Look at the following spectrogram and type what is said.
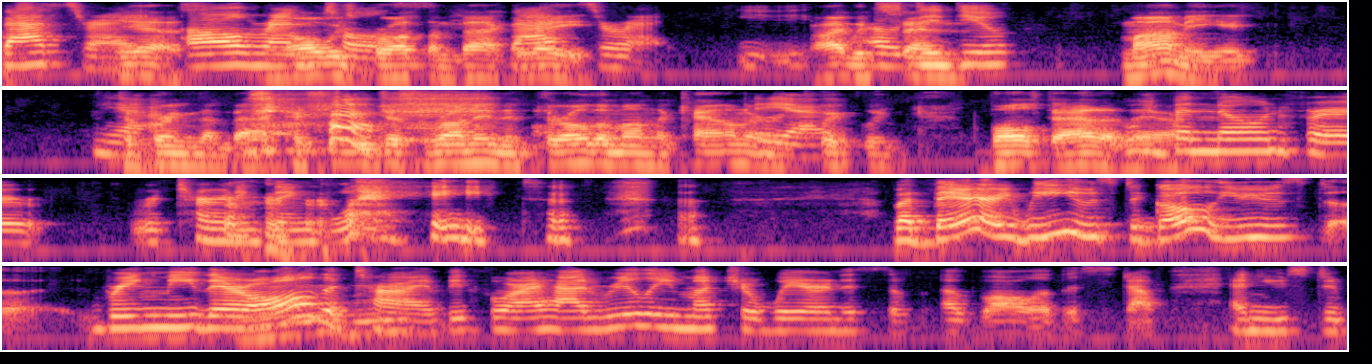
That's right. Yes. All and rentals. always brought them back late. That's right. Y- I would oh, send did you? mommy Yeah. to bring them back because she would just run in and throw them on the counter Yes. and quickly bolt out of there. We've been known for returning things late. but there, we used to go. You used to bring me there all the Mhm. time before I had really much awareness of, of all of this stuff. And used to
